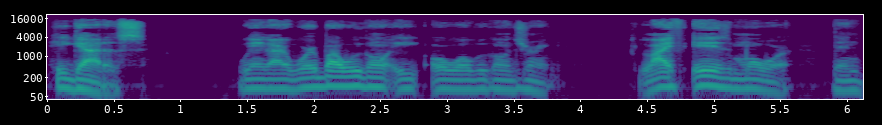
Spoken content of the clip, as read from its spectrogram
he got us. We ain't got to worry about what we're going to eat or what we're going to drink. Life is more than,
